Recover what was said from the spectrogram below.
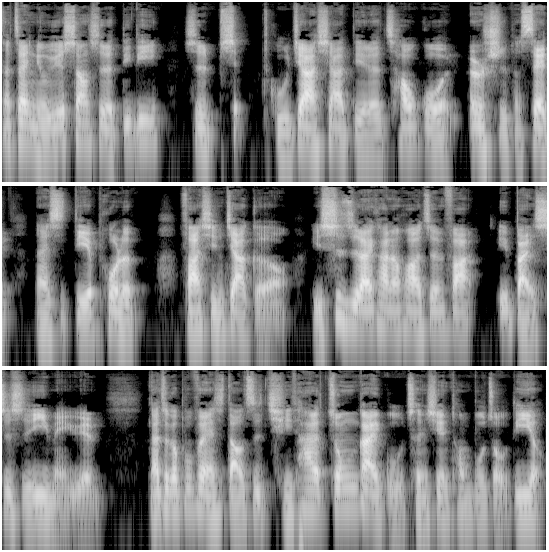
那在纽约上市的滴滴是下股价下跌了超过二十 percent，那也是跌破了发行价格哦。以市值来看的话，蒸发一百四十亿美元。那这个部分也是导致其他的中概股呈现同步走低哦。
